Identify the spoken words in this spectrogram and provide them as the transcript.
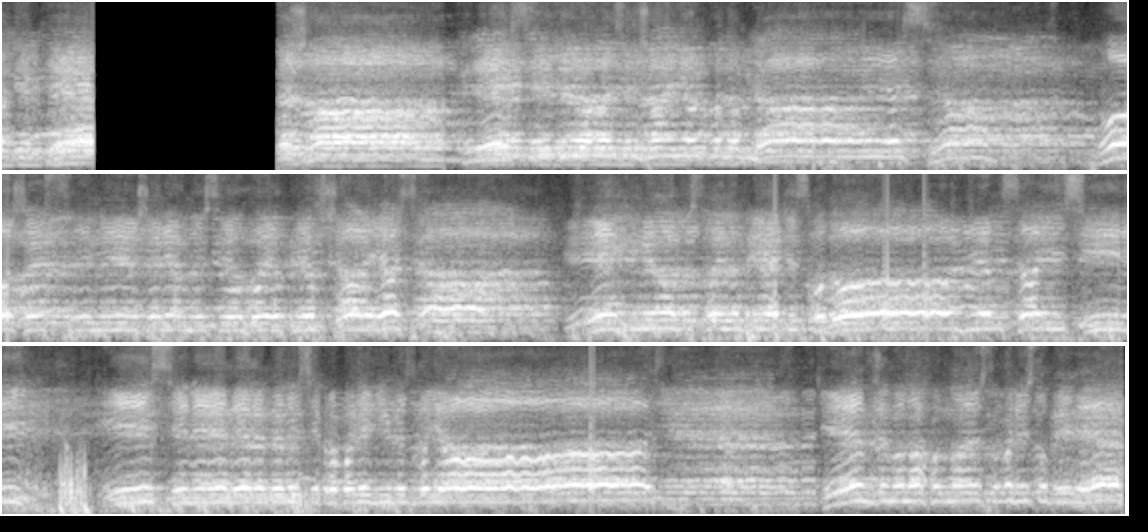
задала терпение, Крестителю воздержанию уподобляяся, Боже, сыны, жеребности обоих приобщаяся, и к мило достойно приятие сподобился и си, истины веры белыси проповедник без боязни, тем же монахом мною слухалисту привет,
